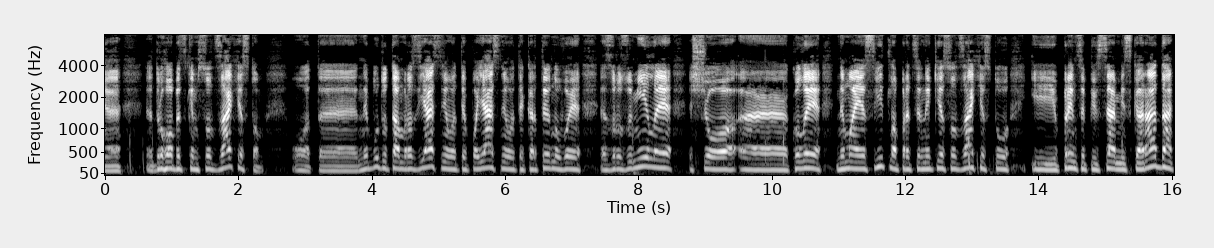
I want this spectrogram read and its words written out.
е, Другобицьким соцзахистом. От е, не буду там роз'яснювати, пояснювати. Картину ви зрозуміли, що е, коли немає світла, працівники соцзахисту і в принципі вся міська рада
